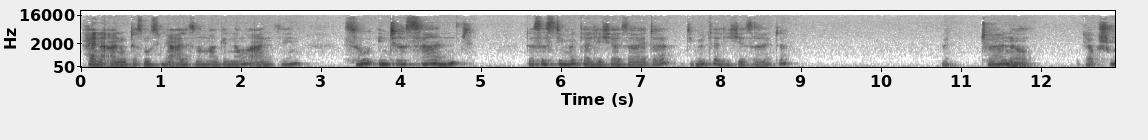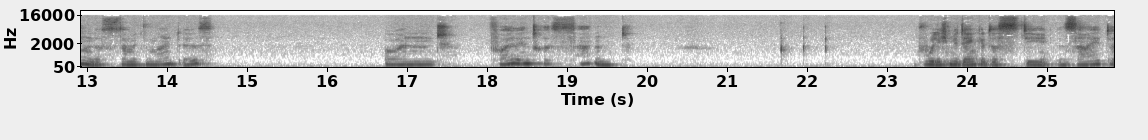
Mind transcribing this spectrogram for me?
Keine Ahnung, das muss ich mir alles nochmal genauer ansehen. So interessant. Das ist die mütterliche Seite, die mütterliche Seite. Maternal. Ich glaube schon, dass es damit gemeint ist. Und voll interessant. Obwohl ich mir denke, dass die Seite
